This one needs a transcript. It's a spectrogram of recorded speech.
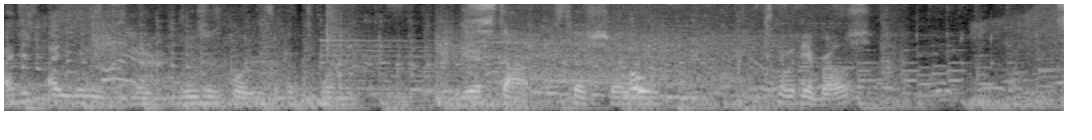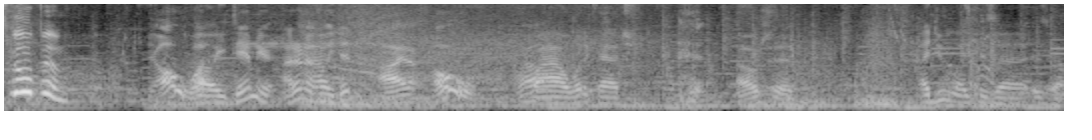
I just, I literally just made losers quarters of the tournament. Yeah. Stop to show Oh. you. Hit with the umbrellas. Scoop him! Oh Oh, what? he damn near. I don't know how he did. it. I oh. Wow. Wow, what a catch. Oh shit. I do like his uh, Isabel.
